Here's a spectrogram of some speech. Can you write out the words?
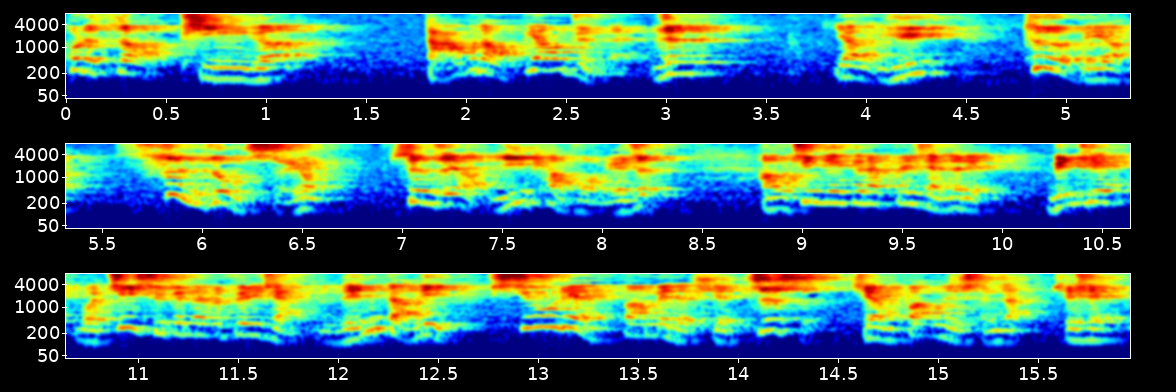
或者叫品格达不到标准的人。要予特别要慎重使用，甚至要一票否决制。好，今天跟大家分享这里，明天我继续跟大家分享领导力修炼方面的一些知识，希望帮助你成长。谢谢。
